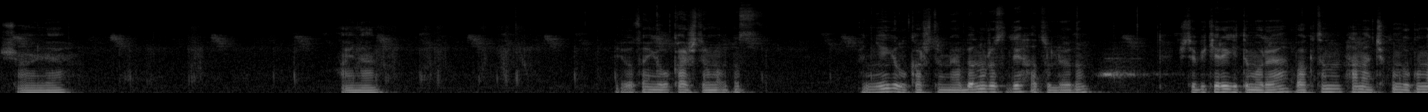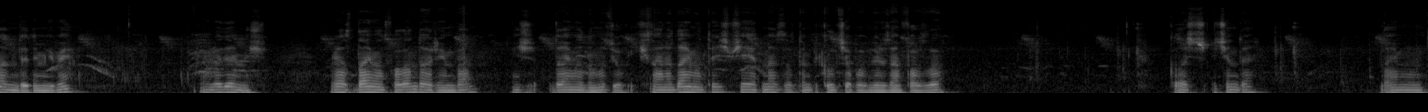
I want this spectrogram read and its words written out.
Şöyle. Aynen. Zaten yolu karıştırmamız. Niye yolu karıştırmıyor? Ben orası diye hatırlıyordum. İşte bir kere gittim oraya. Baktım hemen çıktım dokunmadım dediğim gibi. Öyle demiş. Biraz diamond falan da arayayım ben. Hiç diamond'ımız yok. İki tane diamond'a hiçbir şey yetmez zaten. Bir kılıç yapabiliriz en fazla. Kılıç içinde diamond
